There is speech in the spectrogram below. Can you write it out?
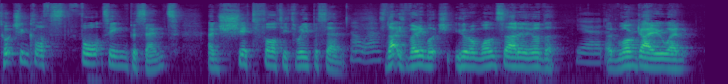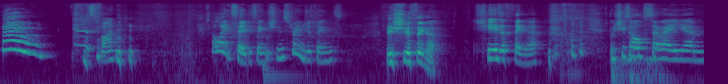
Touching cloths, 14%. and shit 43%. Oh, wow. So that is very much you're on one side or the other. Yeah, And one guy who went, "Ah, That's fine. I like Sadie Sink. She's in Stranger Things. is she a thinger? She is a thinger, but she's also a um,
